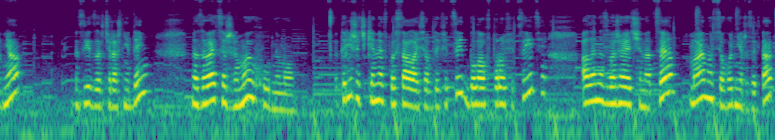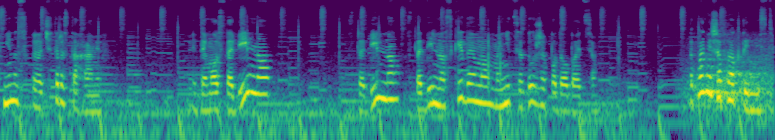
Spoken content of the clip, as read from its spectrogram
дня! Звіт за вчорашній день називається Жремо худнемо. Трішечки не вписалася в дефіцит, була в профіциті, але незважаючи на це, маємо сьогодні результат мінус е, 400 грамів. Йдемо стабільно, стабільно, стабільно скидаємо. Мені це дуже подобається. Докладніше про активність.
